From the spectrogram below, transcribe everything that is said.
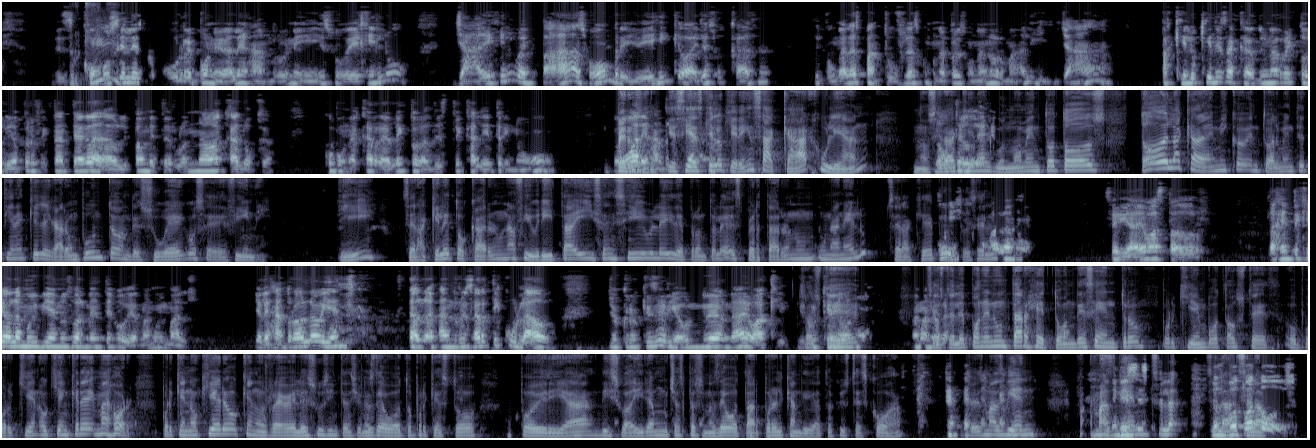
Es ¿Cómo se les ocurre poner a Alejandro en eso? Déjenlo, ya déjenlo en paz, hombre, y dejen que vaya a su casa, se ponga las pantuflas como una persona normal y ya. ¿Para qué lo quieren sacar de una rectoría perfectamente agradable para meterlo en una vaca loca como una carrera electoral de este caletre? No. Pero que si es que lo quieren sacar, Julián, ¿no será que en algún momento todos, todo el académico eventualmente tiene que llegar a un punto donde su ego se define? ¿Y será que le tocaron una fibrita ahí sensible y de pronto le despertaron un, anhelo? ¿Será que de pronto es Sería devastador. La gente que habla muy bien usualmente gobierna muy mal. Y Alejandro habla bien. Alejandro es articulado. Yo creo que sería una debacle. Yo creo que no, si a usted le ponen un tarjetón de centro, ¿por quién vota usted? ¿O por quién, o quién cree mejor? Porque no quiero que nos revele sus intenciones de voto, porque esto podría disuadir a muchas personas de votar por el candidato que usted escoja. Entonces, más bien, más bien los voto a todos.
